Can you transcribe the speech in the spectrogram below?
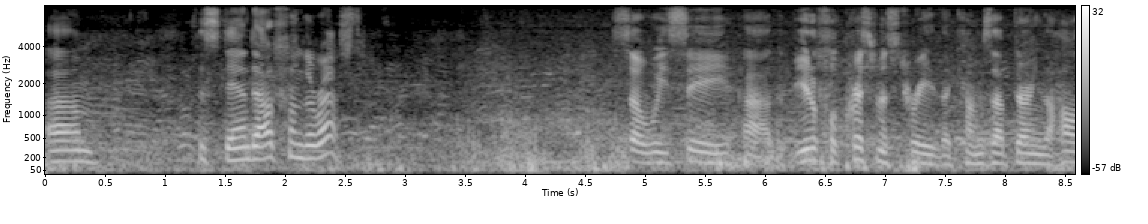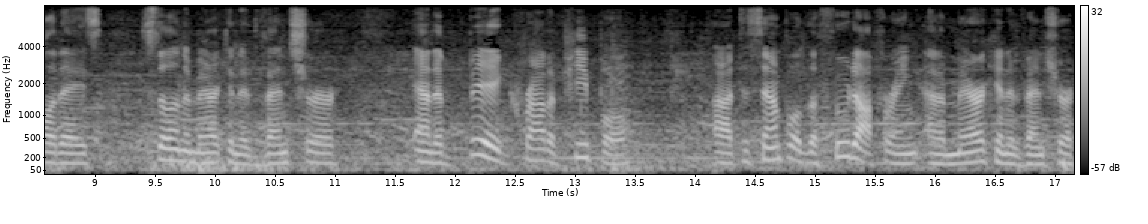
um, to stand out from the rest. So we see uh, the beautiful Christmas tree that comes up during the holidays, still an American adventure, and a big crowd of people uh, to sample the food offering at American Adventure.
